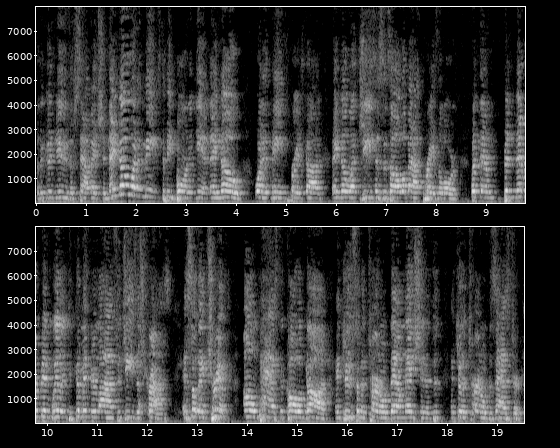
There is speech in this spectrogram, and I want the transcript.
the good news of salvation. They know what it means to be born again. They know what it means, praise God. They know what Jesus is all about, praise the Lord. But they've never been willing to commit their lives to Jesus Christ. And so they drift on past the call of God into some eternal damnation, into, into eternal disaster.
